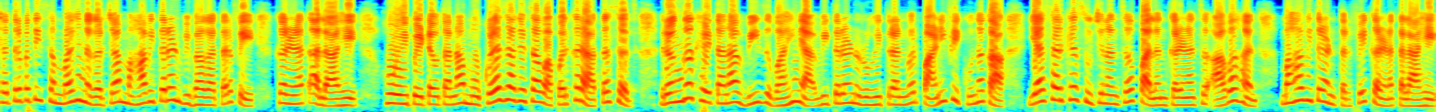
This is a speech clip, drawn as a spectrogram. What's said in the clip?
छत्रपती संभाजीनगरच्या महावितरण विभागातर्फे करण्यात आलं आहे. होळी पेटवताना मोकळ्या जागेचा वापर करा तसंच रंग खेळताना वीज वाहिन्या वितरण रोहित्रांवर पाणी फेकू नका यासारख्या सूचनांचं पालन करण्याचं आवाहन महावितरणतर्फे करण्यात आलं आहे.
